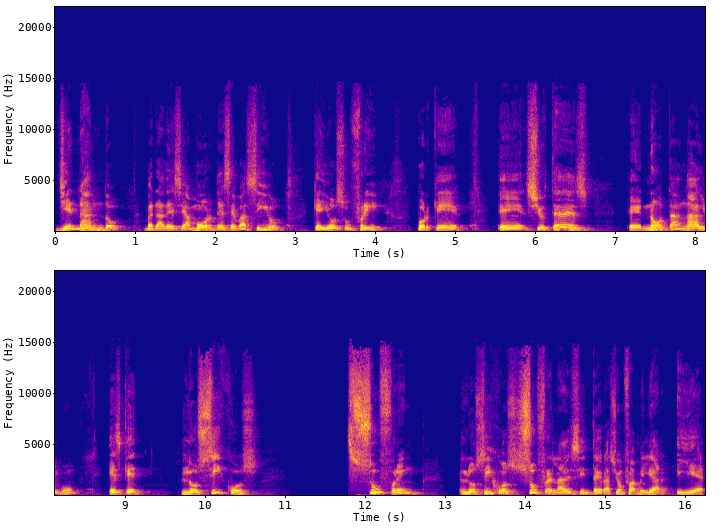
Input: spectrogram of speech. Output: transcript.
llenando, ¿verdad? De ese amor, de ese vacío que yo sufrí, porque eh, si ustedes eh, notan algo, es que los hijos sufren, los hijos sufren la desintegración familiar y, eh,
